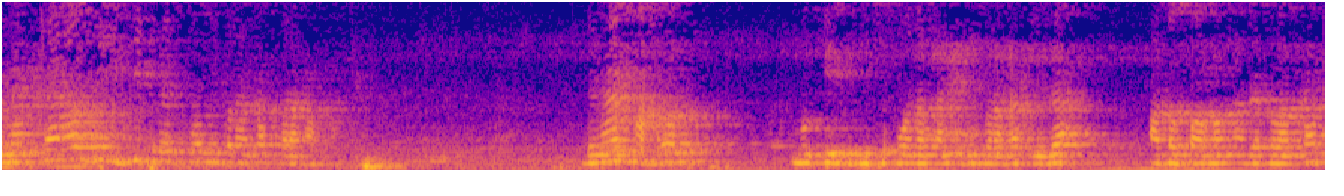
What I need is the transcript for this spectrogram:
dengan kalau diizinkan suami berangkat berangkat. Dengan mahram mungkin disempurnakan itu berangkat juga atau paman ada berangkat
